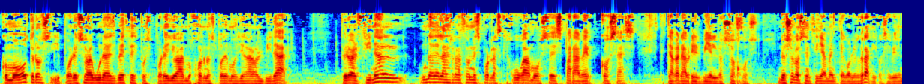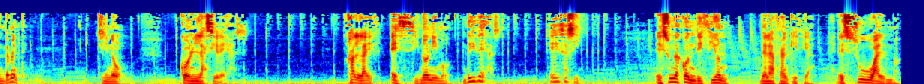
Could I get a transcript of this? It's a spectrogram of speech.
como otros y por eso algunas veces pues por ello a lo mejor nos podemos llegar a olvidar pero al final, una de las razones por las que jugamos es para ver cosas que te hagan abrir bien los ojos. No solo sencillamente con los gráficos, evidentemente, sino con las ideas. Half-Life es sinónimo de ideas. Es así. Es una condición de la franquicia. Es su alma.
